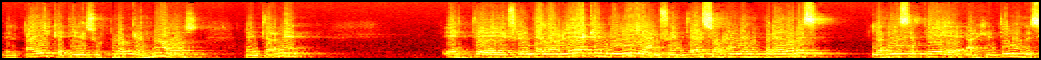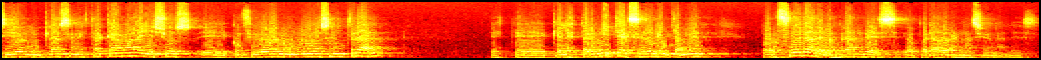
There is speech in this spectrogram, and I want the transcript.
del país que tiene sus propios nodos de Internet. Este, frente a la realidad que vivían, frente a esos grandes operadores, los DSP argentinos decidieron nuclearse en esta Cámara y ellos eh, configuraron un nodo central este, que les permite acceder a Internet por fuera de los grandes operadores nacionales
